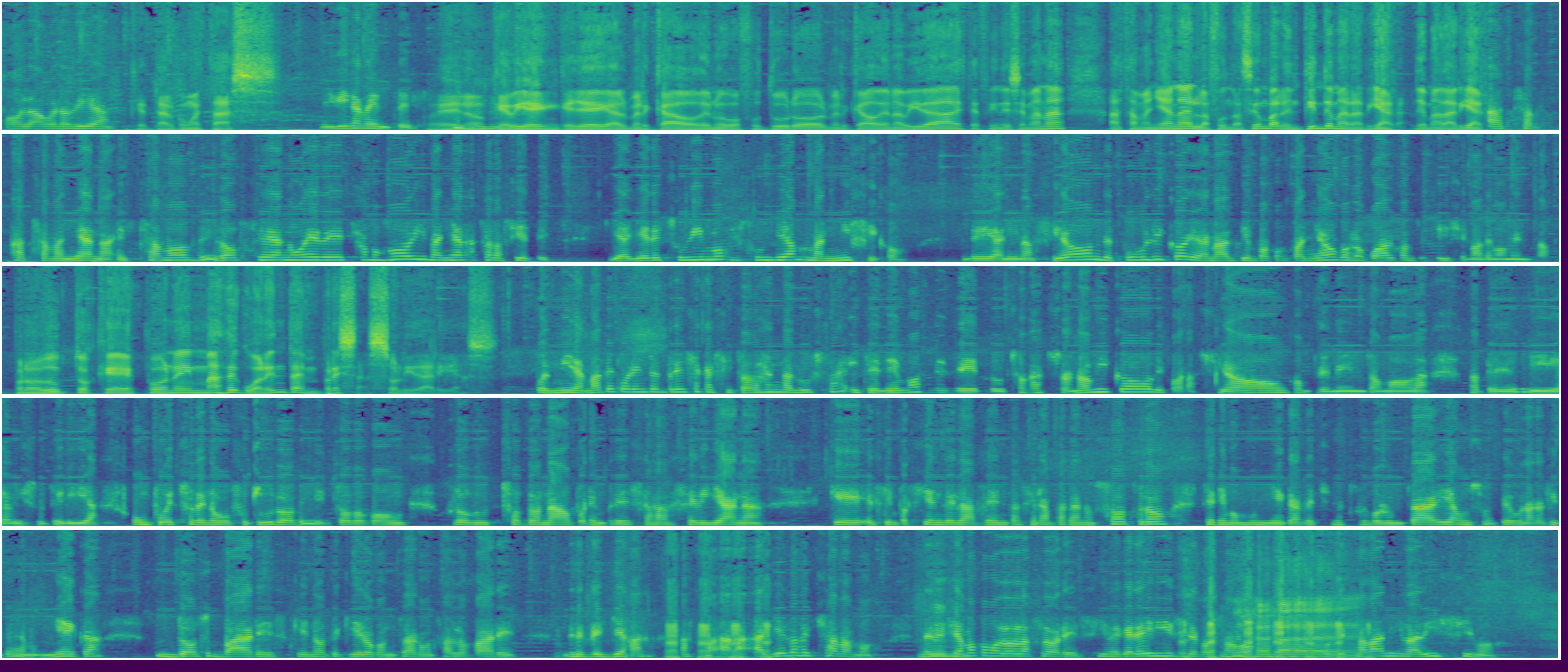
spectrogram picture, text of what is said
Hola, buenos días. ¿qué tal? ¿Cómo estás? Divinamente. Bueno, qué bien que llega el mercado de Nuevo Futuro, el mercado de Navidad este fin de semana, hasta mañana en la Fundación Valentín de Madariaga. De Madariaga. Hasta, hasta mañana. Estamos de 12 a 9, estamos hoy, mañana hasta las 7. Y ayer estuvimos, y fue un día magnífico, de animación, de público y además el tiempo acompañó, con lo cual contentísima de momento. Productos que exponen más de 40 empresas solidarias. Pues mira, más de 40 empresas, casi todas andaluzas, y tenemos desde productos gastronómicos, decoración, complemento, moda, papelería, bisutería, un puesto de nuevo futuro, de todo con productos donados por empresas sevillanas, que el 100% de las ventas serán para nosotros, tenemos muñecas vestidas por voluntarias, un sorteo una casita de muñecas, dos bares, que no te quiero contar cómo están los bares, desde ya, ayer los echábamos, les decíamos como Lola Flores, si me queréis irse, por favor, porque estaba animadísimo.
